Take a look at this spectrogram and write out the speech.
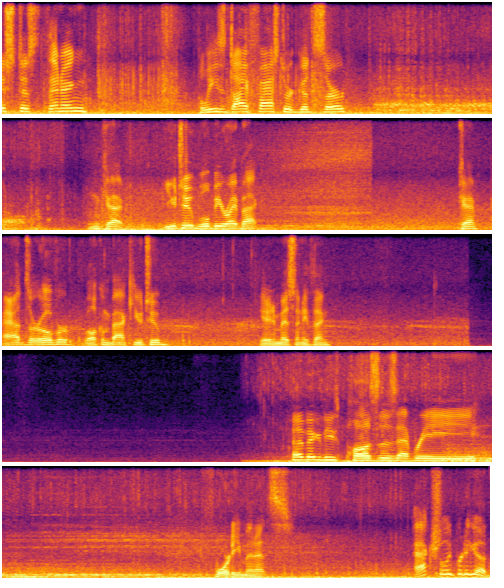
Mist is thinning. Please die faster, good sir. Okay. YouTube, we'll be right back. Okay, ads are over. Welcome back, YouTube. You didn't miss anything. Having these pauses every 40 minutes. Actually pretty good.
